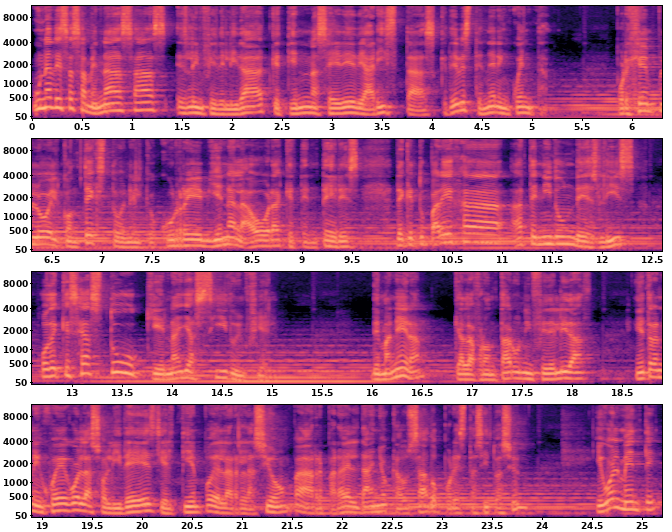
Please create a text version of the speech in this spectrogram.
Una de esas amenazas es la infidelidad que tiene una serie de aristas que debes tener en cuenta. Por ejemplo, el contexto en el que ocurre bien a la hora que te enteres de que tu pareja ha tenido un desliz o de que seas tú quien haya sido infiel. De manera que al afrontar una infidelidad, entran en juego la solidez y el tiempo de la relación para reparar el daño causado por esta situación. Igualmente,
